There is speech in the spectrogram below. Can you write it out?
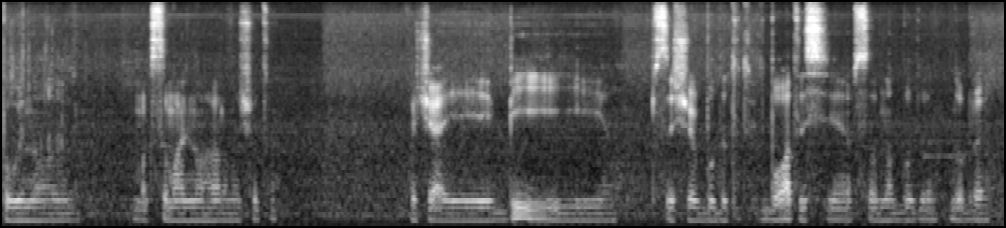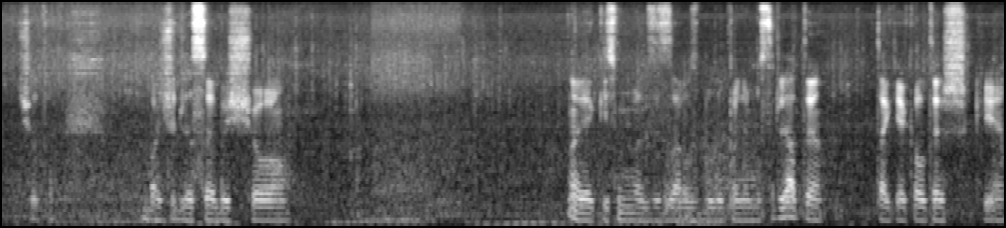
повинно максимально гарно чути. Хоча і бій, і все, що буде тут відбуватися, все одно буде добре чути. Бачу для себе, що ну, в якийсь момент зараз буду по ньому стріляти, так як ЛТшки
